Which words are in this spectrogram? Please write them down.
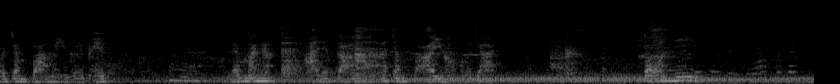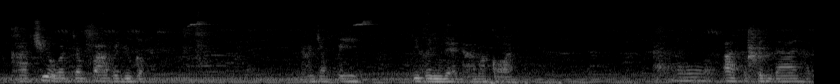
ว่าจำปามาอยู่กับไอ้เพชรและมันน่ะอาจจะตามหาจำปาอยู่ก็ได้ ตอนนี้ข้าเชื่อว่าจำปาไปอยู่กับนางจำปีที่เคยดูแลนางมาก่อนก็อาจจะเป็นได้ครับ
